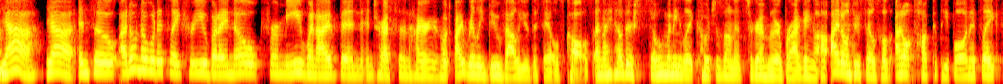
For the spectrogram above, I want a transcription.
yeah, yeah. And so I don't know what it's like for you, but I know for me, when I've been interested in hiring a coach, I really do value the sales calls. And I know there's so many like coaches on Instagram that are bragging, I don't do sales calls, I don't talk to people. And it's like,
